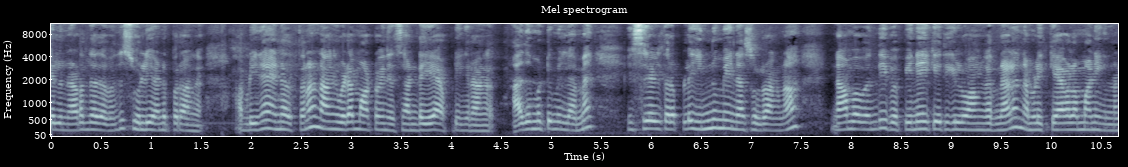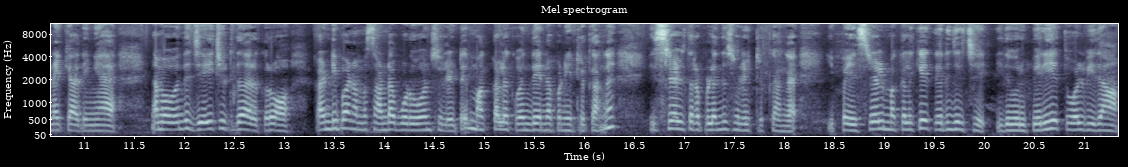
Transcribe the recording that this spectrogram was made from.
ஏழு நடந்ததை வந்து சொல்லி அனுப்புகிறாங்க அப்படின்னா என்ன அர்த்தம்னா நாங்கள் விட மாட்டோம் இந்த சண்டையை அப்படிங்கிறாங்க. அது மட்டும் இல்லாமல் இஸ்ரேல் தரப்பில் இன்னுமே என்ன சொல்கிறாங்கன்னா நாம் வந்து இப்போ பிணைக்கேதிகள் வாங்குறதுனால நம்மளுக்கு கேவலமாக நீங்கள் நினைக்காதீங்க. நம்ம வந்து ஜெயிச்சுட்டு தான் இருக்கிறோம். கண்டிப்பாக நம்ம சண்டை போடுவோம்னு சொல்லிட்டு மக்களுக்கு வந்து என்ன பண்ணிகிட்டு இருக்காங்க? இஸ்ரேல் தரப்பில் சொல்லிட்டு இருக்காங்க இப்போ இஸ்ரேல் மக்களுக்கே தெரிஞ்சிருச்சு இது ஒரு பெரிய தோல்வி தான்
